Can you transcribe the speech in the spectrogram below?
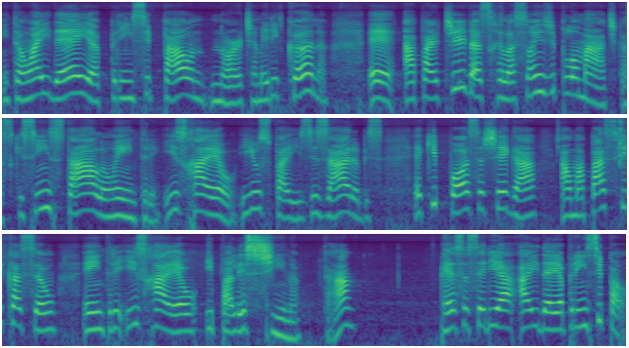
Então, a ideia principal norte-americana é, a partir das relações diplomáticas que se instalam entre Israel e os países árabes, é que possa chegar a uma pacificação entre Israel e Palestina, tá? Essa seria a ideia principal.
